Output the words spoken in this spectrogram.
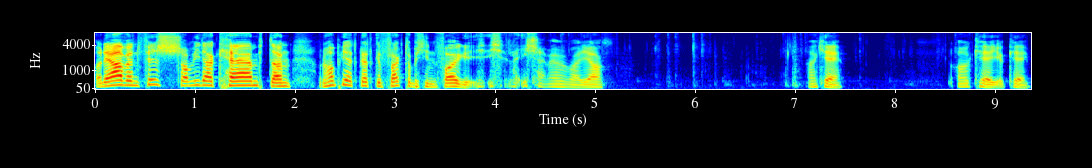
Und ja, wenn Fisch schon wieder campt, dann. Und Hoppy hat gerade gefragt, ob ich ihn folge. Ich, ich, ich schreibe einfach mal ja. Okay. Okay, okay.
